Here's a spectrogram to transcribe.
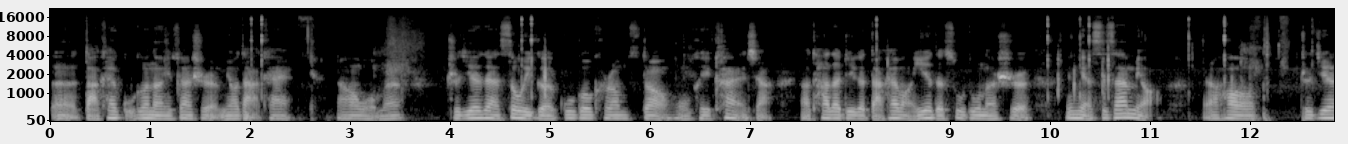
呃，打开谷歌呢也算是秒打开，然后我们直接再搜一个 Google Chrome Store，我们可以看一下，然后它的这个打开网页的速度呢是零点四三秒，然后直接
